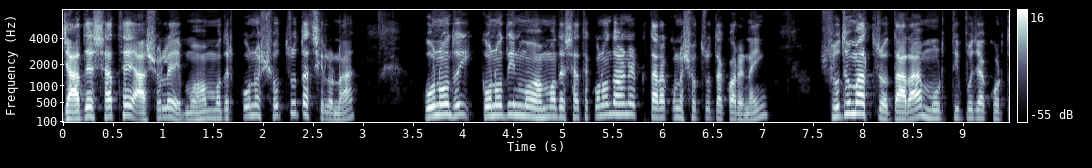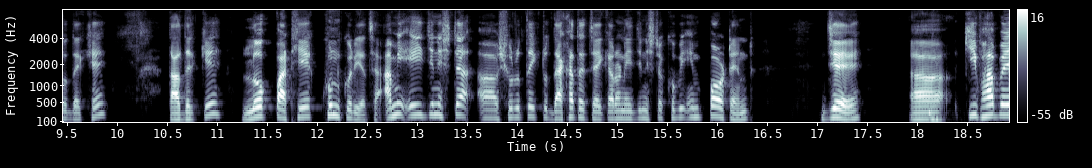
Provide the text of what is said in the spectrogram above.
যাদের সাথে আসলে মোহাম্মদের কোনো শত্রুতা ছিল না, কোনোদি কোনোদিন মোহাম্মদের সাথে কোনো ধরনের তারা কোনো শত্রুতা করে নাই। শুধুমাত্র তারা মূর্তি পূজা করতে দেখে তাদেরকে লোক পাঠিয়ে খুন করিয়েছে। আমি এই জিনিসটা শুরুতে একটু দেখাতে চাই কারণ এই জিনিসটা খুবই ইম্পোর্টেন্ট যে কীভাবে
